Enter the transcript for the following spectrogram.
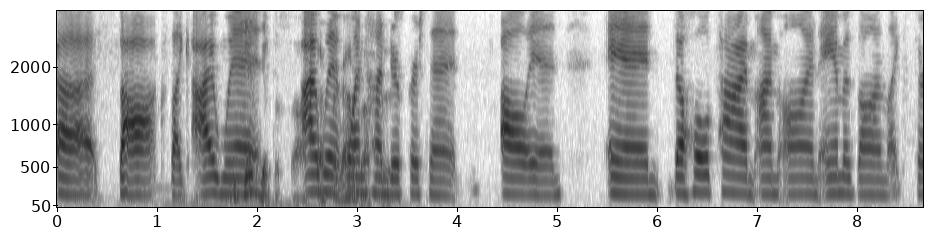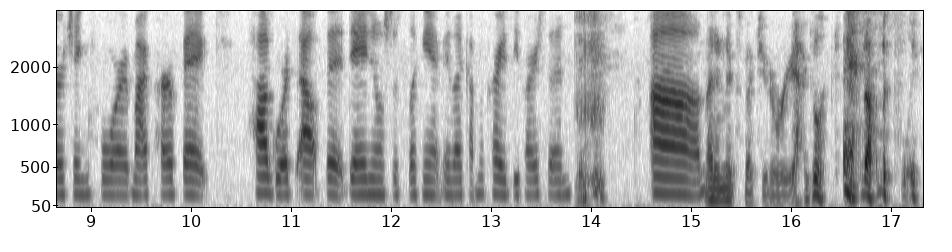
uh, socks. Like I went. did get the socks. I went about one those. hundred percent all in, and the whole time I'm on Amazon, like searching for my perfect Hogwarts outfit. Daniel's just looking at me like I'm a crazy person. Um, I didn't expect you to react like that, honestly.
